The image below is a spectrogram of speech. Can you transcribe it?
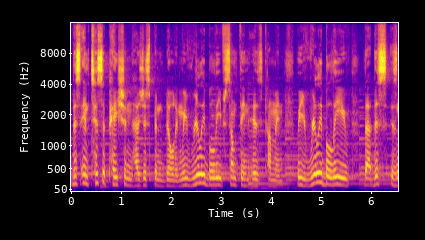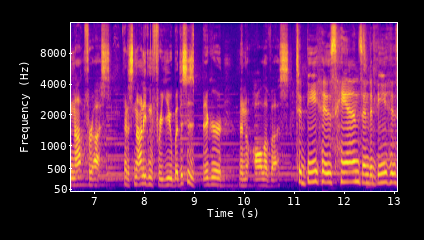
this anticipation has just been building. We really believe something is coming. We really believe that this is not for us, and it's not even for you, but this is bigger than all of us. To be his hands and to be his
